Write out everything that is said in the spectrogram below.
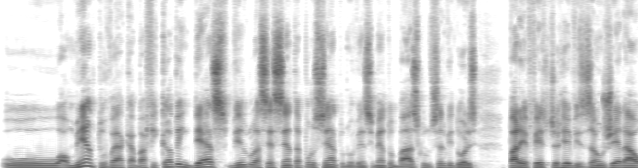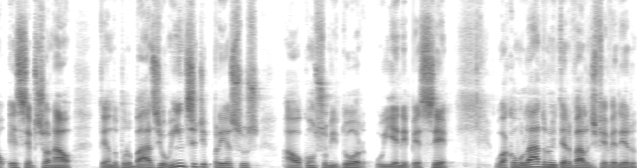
O aumento vai acabar ficando em 10,60% no vencimento básico dos servidores para efeitos de revisão geral excepcional, tendo por base o índice de preços ao consumidor, o INPC. O acumulado no intervalo de fevereiro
